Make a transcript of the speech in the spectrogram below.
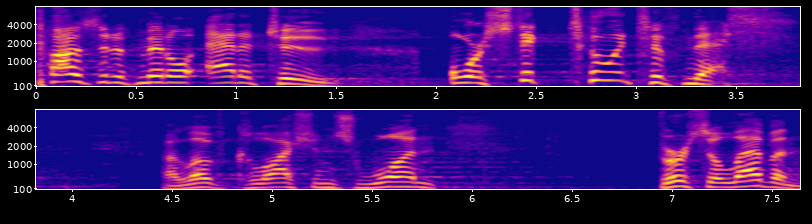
positive mental attitude, or stick to itiveness. I love Colossians 1, verse 11.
